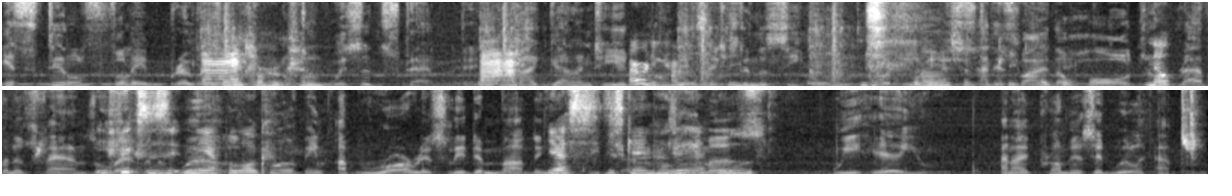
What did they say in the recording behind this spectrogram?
is still fully broken. Fully I'm not a broken. wizard, Stanley. Ah. But I guarantee it I already will have be fixed in the sequel. To at Let last satisfy the hordes Nope. of ravenous fans He all fixes over it the in the epilogue. who have been uproariously demanding Yes, this game has an Gamers, epilogue. we hear you, and I promise it will happen.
